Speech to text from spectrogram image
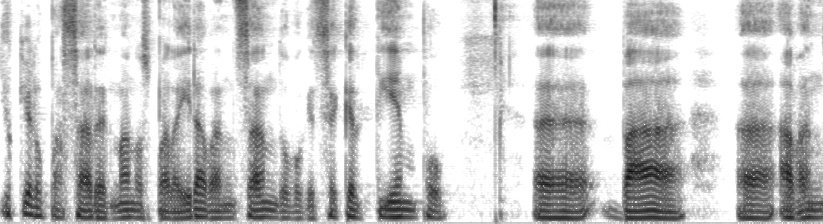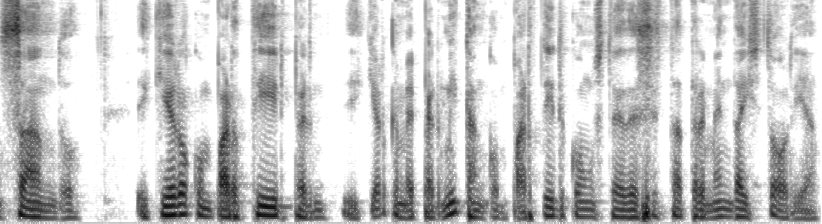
Yo quiero pasar, hermanos, para ir avanzando, porque sé que el tiempo eh, va eh, avanzando. Y quiero compartir, y quiero que me permitan compartir con ustedes esta tremenda historia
